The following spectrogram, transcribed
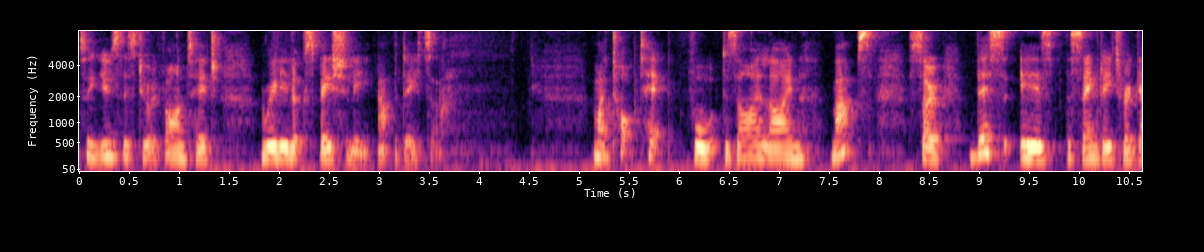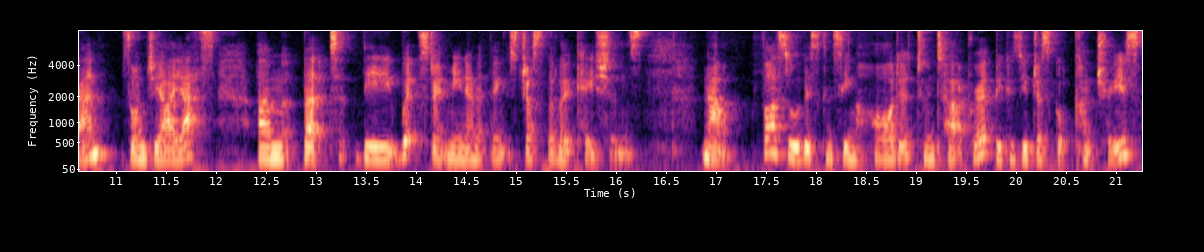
So use this to your advantage, really look spatially at the data my top tip for desire line maps. So this is the same data again, it's on GIS, um, but the widths don't mean anything, it's just the locations. Now, first of all, this can seem harder to interpret because you've just got countries,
